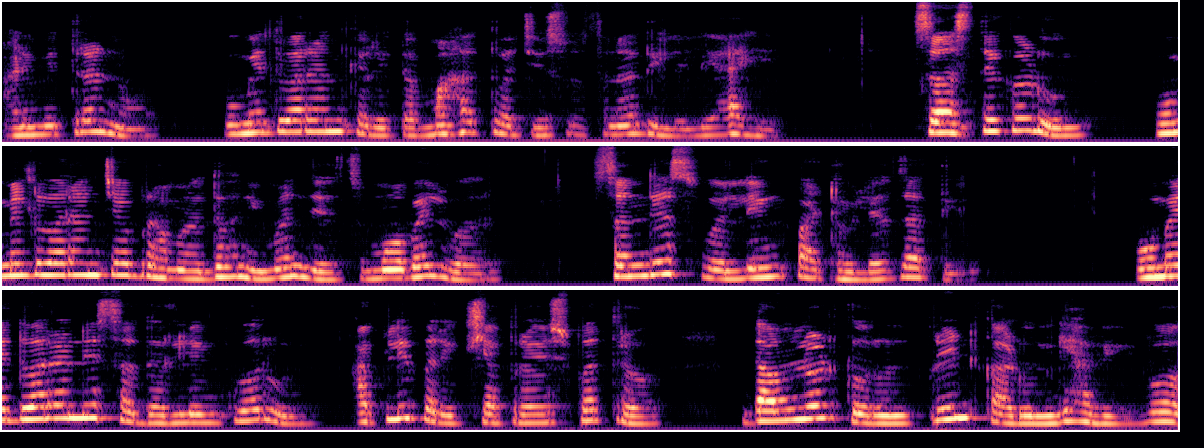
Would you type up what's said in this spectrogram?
आणि मित्रांनो उमेदवारांकरिता महत्त्वाची सूचना दिलेली आहे. संस्थेकडून उमेदवारांच्या भ्रमणध्वनी म्हणजेच मोबाईलवर संदेश व लिंक पाठवल्या जातील. उमेदवारांनी सदर लिंकवरून आपली परीक्षा प्रवेशपत्र डाउनलोड करून प्रिंट काढून घ्यावी व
